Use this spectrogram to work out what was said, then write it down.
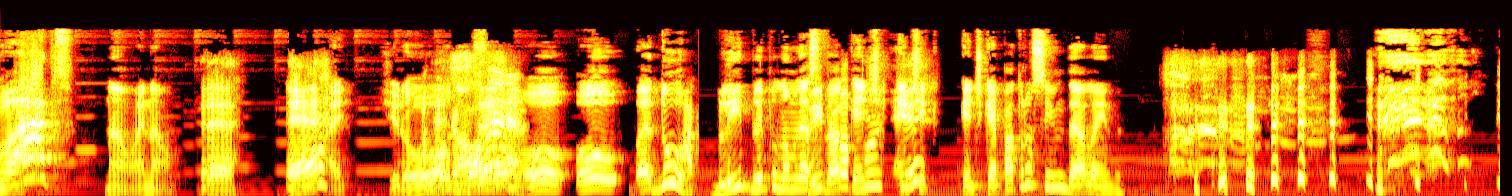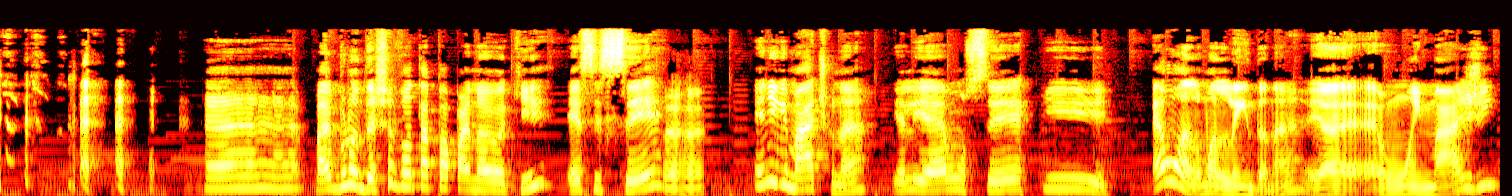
What? Não, é não. é. É? Aí tirou. É não, sério? Ô, ô, Edu, blip, blip o nome dessa droga que a gente, a, gente, que a gente quer patrocínio dela ainda. É, mas, Bruno, deixa eu voltar pro Papai Noel aqui. Esse ser Aham. enigmático, né? Ele é um ser que. É uma, uma lenda, né? É, é uma imagem.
